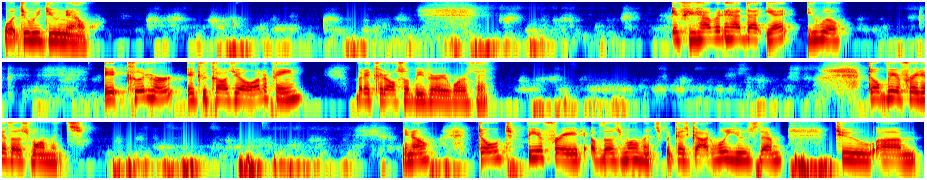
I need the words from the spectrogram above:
What do we do now? If you haven't had that yet, you will. It could hurt, it could cause you a lot of pain, but it could also be very worth it. Don't be afraid of those moments. You know, don't be afraid of those moments because God will use them to um,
